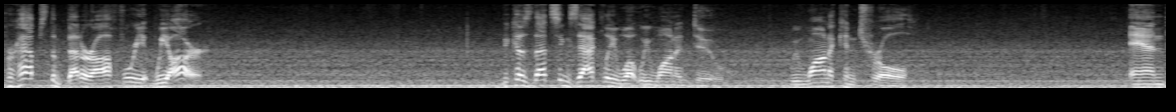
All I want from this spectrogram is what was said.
perhaps the better off we are. Because that's exactly what we want to do. We want to control. And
